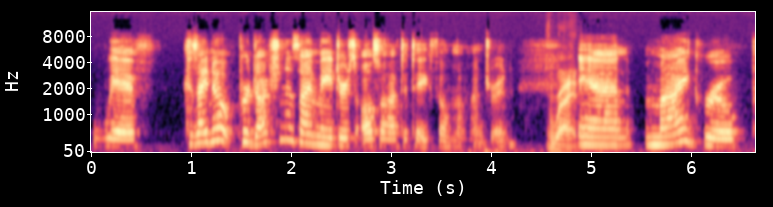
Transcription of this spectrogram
with because I know production design majors also have to take Film 100. Right. And my group,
